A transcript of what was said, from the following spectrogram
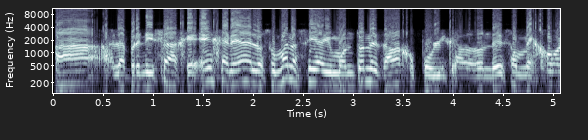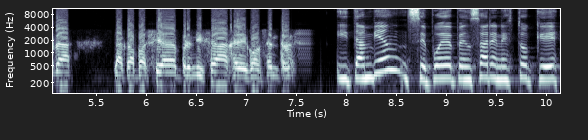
al aprendizaje. En general, en los humanos sí hay un montón de trabajos publicados donde eso mejora la capacidad de aprendizaje, de concentración y también se puede pensar en esto que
